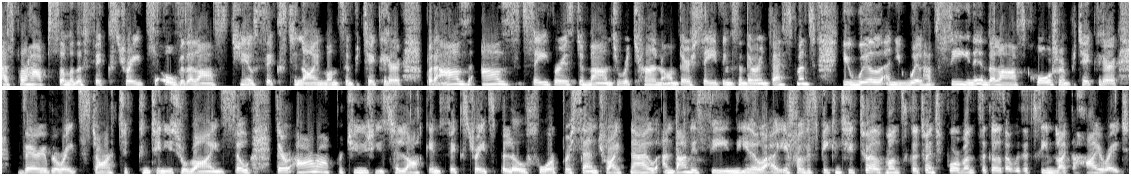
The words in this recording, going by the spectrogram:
as perhaps some of the fixed rates over the last, you know, six to nine months in particular. But as, as savers demand a return on their savings and their investment, you will, and you will have seen in the last quarter in particular, variable rates start to continue to rise. So there are opportunities to lock in fixed rates below 4% right now. And that is seen, you know, if I was speaking to you 12 months ago, 24 months ago, that would have seemed like a high rate.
